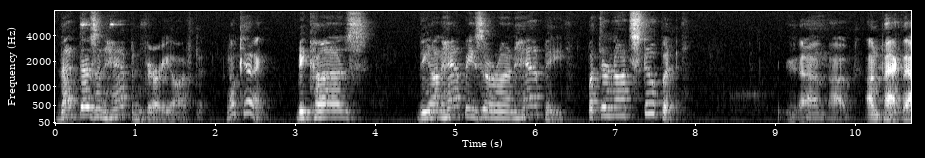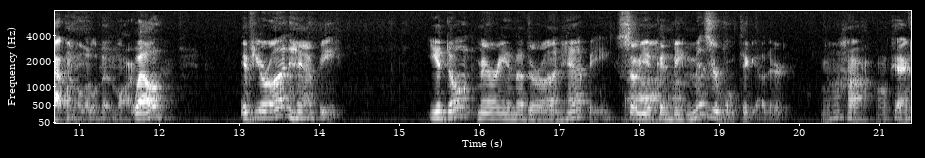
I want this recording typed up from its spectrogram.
That doesn't happen very often No kidding. because the unhappies are unhappy, but they're not stupid. Um, uh, unpack that one a little bit more. Well, if you're unhappy, you don't marry another unhappy, so you can be Ah. miserable together. Uh huh. Okay.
